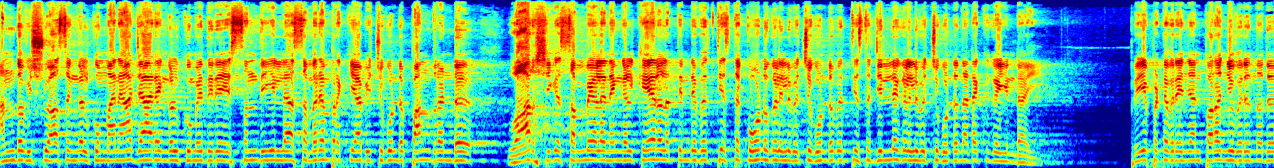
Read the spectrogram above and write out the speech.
അന്ധവിശ്വാസങ്ങൾക്കും അനാചാരങ്ങൾക്കുമെതിരെ സന്ധിയില്ല സമരം പ്രഖ്യാപിച്ചുകൊണ്ട് പന്ത്രണ്ട് വാർഷിക സമ്മേളനങ്ങൾ കേരളത്തിന്റെ വ്യത്യസ്ത കോണുകളിൽ വെച്ചുകൊണ്ട് വ്യത്യസ്ത ജില്ലകളിൽ വെച്ചുകൊണ്ട് നടക്കുകയുണ്ടായി. പ്രിയപ്പെട്ടവരെ ഞാൻ പറഞ്ഞു വരുന്നത്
